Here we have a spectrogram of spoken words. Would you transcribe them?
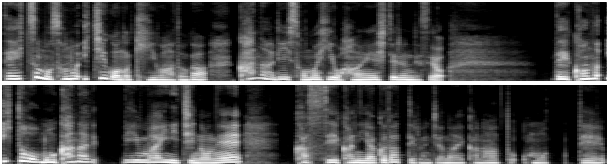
でいつもその一語のキーワードがかなりその日を反映してるんですよ。でこの意図もかなり毎日のね活性化に役立ってるんじゃないかなと思って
